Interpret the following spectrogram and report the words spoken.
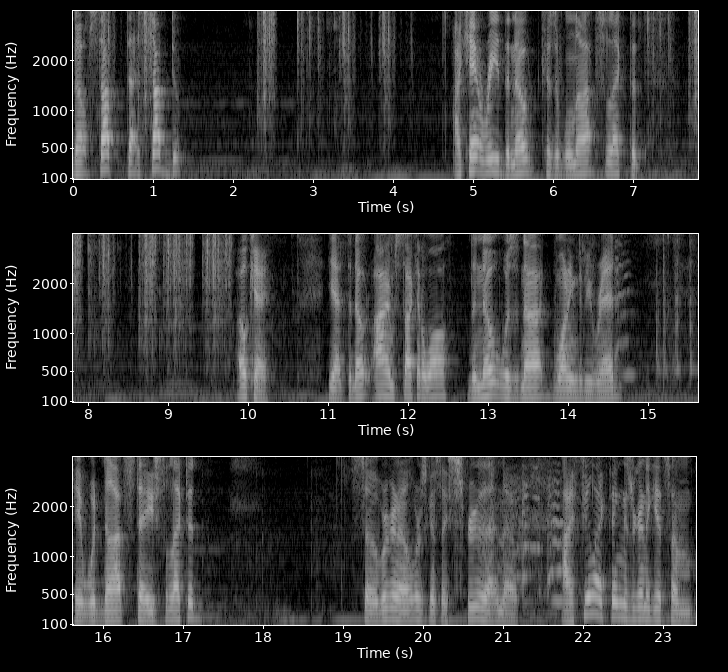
No, stop that. Stop do. I can't read the note because it will not select the. Okay. Yeah, the note. I'm stuck at a wall. The note was not wanting to be read. It would not stay selected. So we're gonna we're just gonna say screw that note. I feel like things are gonna get some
